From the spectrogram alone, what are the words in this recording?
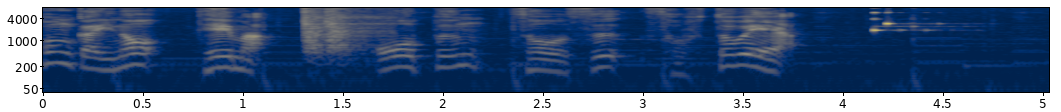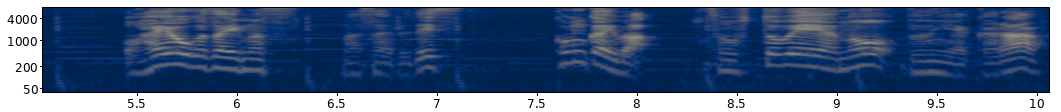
今回のテーマオープンソースソフトウェア。おはようございます。マサルです。今回はソフトウェアの分野から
